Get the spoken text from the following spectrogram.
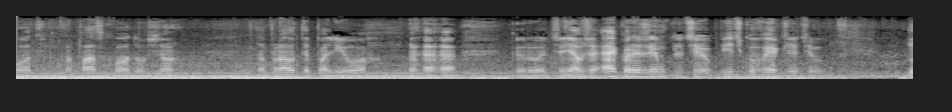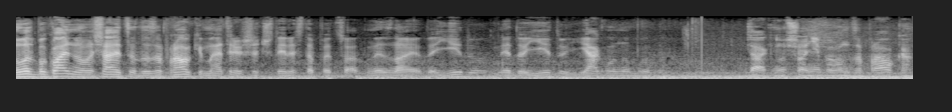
от, запас ходу, все. Заправте паліво. Коротше, я вже еко-режим включив, пічку виключив. Ну от буквально лишається до заправки метрів ще 400-500. Не знаю, доїду, не доїду, як воно буде. Так, ну що, ніби вон заправка.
